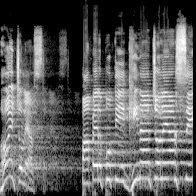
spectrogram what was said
ভয় চলে আসছে। পাপের প্রতি ঘৃণা চলে আসছে।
